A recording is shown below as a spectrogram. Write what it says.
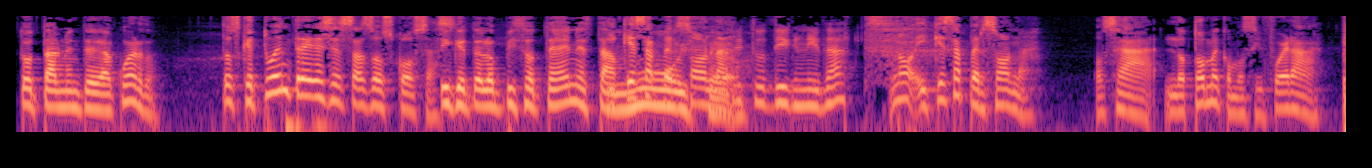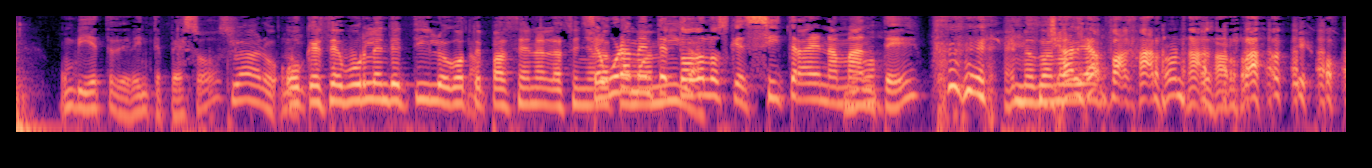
Totalmente de acuerdo. Entonces, que tú entregues esas dos cosas. Y que te lo pisoteen está Y que esa muy persona- feo. Y tu dignidad. No, y que esa persona, o sea, lo tome como si fuera un billete de 20 pesos. Claro, No. o que se burlen de ti y luego te pasen a la señora Seguramente como amiga. todos los que sí traen amante a ya le apagaron a la radio.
